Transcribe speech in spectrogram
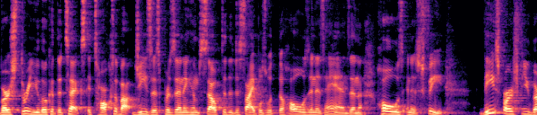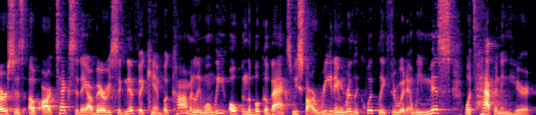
Verse 3, you look at the text, it talks about Jesus presenting himself to the disciples with the holes in his hands and the holes in his feet. These first few verses of our text today are very significant, but commonly when we open the book of Acts, we start reading really quickly through it and we miss what's happening here.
